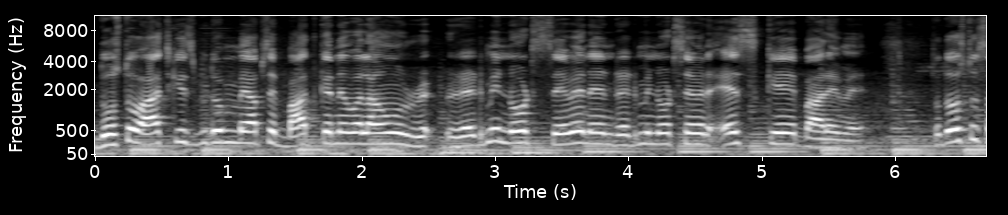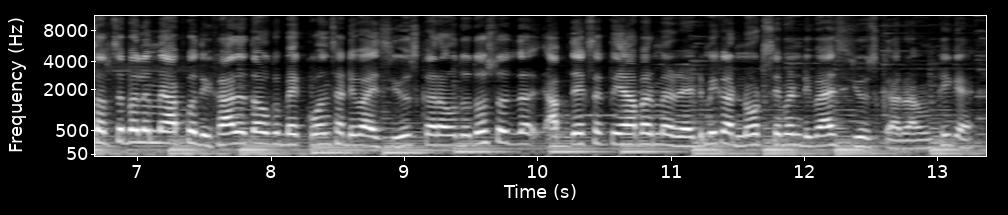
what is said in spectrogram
दोस्तों, आज की इस वीडियो में मैं आपसे बात करने वाला हूँ Redmi Note 7 and Redmi Note 7s के बारे में। तो दोस्तों, सबसे पहले मैं आपको दिखा देता हूँ कि मैं कौन सा डिवाइस यूज़ कर रहा हूँ। तो दोस्तों, आप देख सकते हैं यहाँ पर मैं Redmi का Note 7 डिवाइस यूज़ कर रहा हूँ, ठीक है?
